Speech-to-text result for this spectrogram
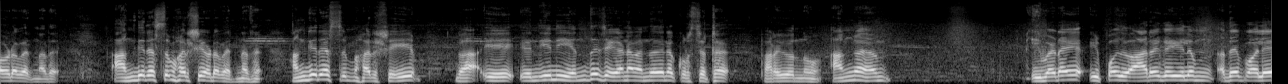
അവിടെ വരുന്നത്. അങ്കിരസ് മഹർഷി അവിടെ വരുന്നത്. അങ്കിരസ് മഹർഷി ഇനി എന്ത് ചെയ്യണമെന്നതിനെ കുറിച്ചിട്ട് പറയുന്നു. അങ്ങ് ഇവിടെ ഇപ്പോൾ ദ്വാരകയിലും അതേപോലെ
